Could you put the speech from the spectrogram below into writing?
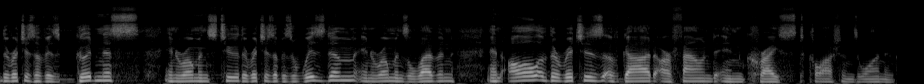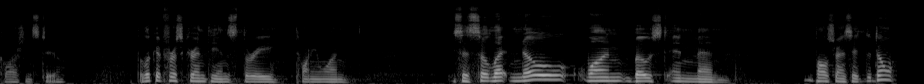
the riches of his goodness in Romans 2, the riches of his wisdom in Romans 11, and all of the riches of God are found in Christ, Colossians 1 and Colossians 2. But look at 1 Corinthians 3 21. He says, So let no one boast in men. Paul's trying to say, don't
